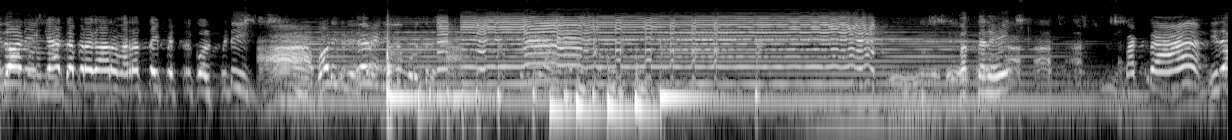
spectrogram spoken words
இதோ நீ கேட்ட பிரகாரம் வரத்தை பெற்றுக்கொள் பிடி. தேவி நீயும் கொடுத்துரு பக்தனே பக்தா இதோ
